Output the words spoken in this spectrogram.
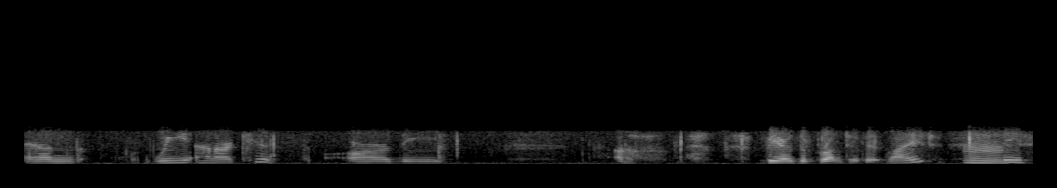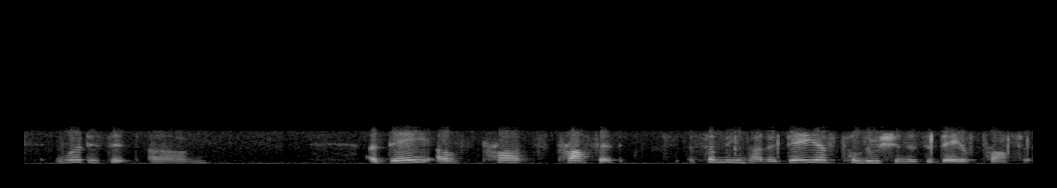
And we and our kids are the uh, bear the brunt of it, right? Mm. They, what is it? Um, a day of pro- profit. Something about a day of pollution is a day of profit.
